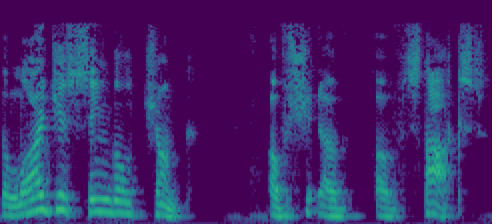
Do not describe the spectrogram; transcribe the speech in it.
the largest single chunk of, of, of stocks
